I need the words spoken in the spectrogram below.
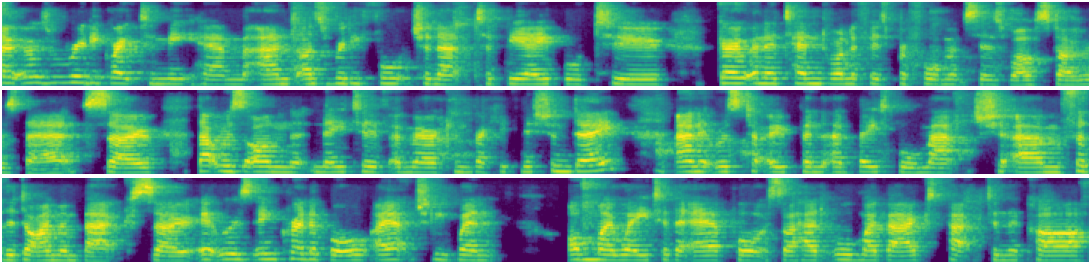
So it was really great to meet him and i was really fortunate to be able to go and attend one of his performances whilst i was there. So that was on native american recognition day and it was to open a baseball match um, for the diamondbacks. So it was incredible. I actually went on my way to the airport so i had all my bags packed in the car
